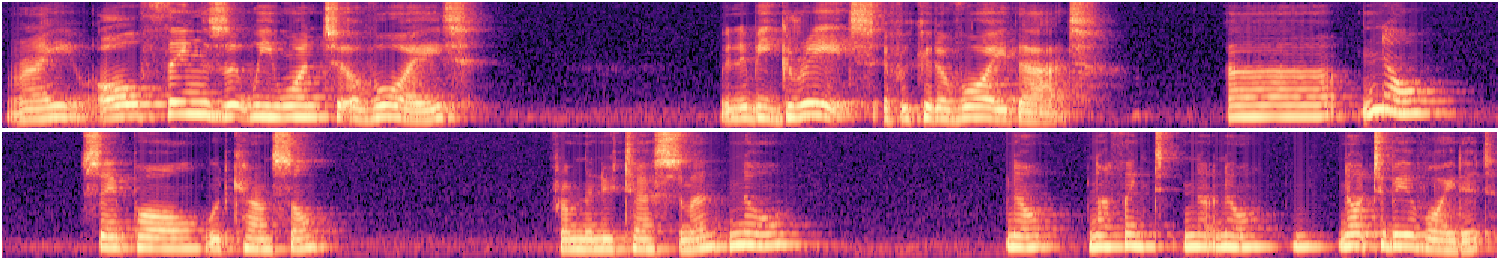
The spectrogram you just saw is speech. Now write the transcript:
right all things that we want to avoid wouldn't it be great if we could avoid that? Uh, no. St paul would counsel from the new testament. No. No Nothing, to, no, no, not to be avoided.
